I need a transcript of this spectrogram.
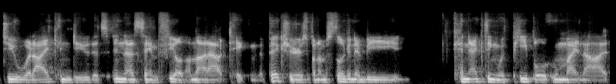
do what I can do that's in that same field. I'm not out taking the pictures, but I'm still going to be connecting with people who might not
